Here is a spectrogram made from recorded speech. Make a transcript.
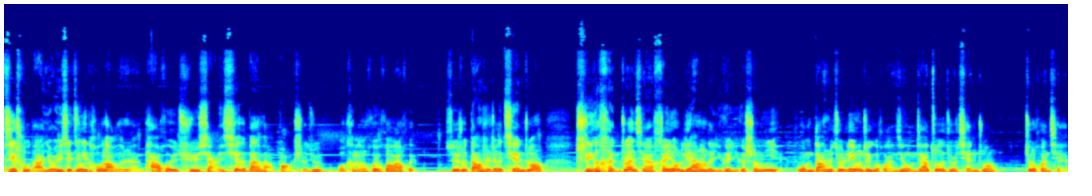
基础的，有一些经济头脑的人，他会去想一切的办法保值。就我可能会换外汇，所以说当时这个钱庄是一个很赚钱、很有量的一个一个生意。我们当时就利用这个环境，我们家做的就是钱庄，就是换钱。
